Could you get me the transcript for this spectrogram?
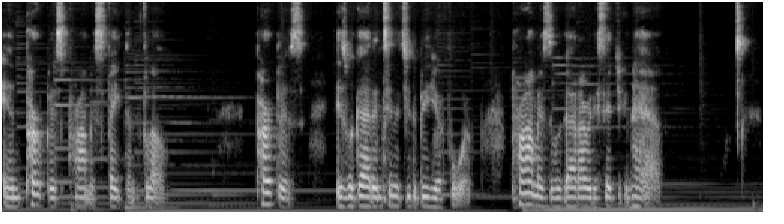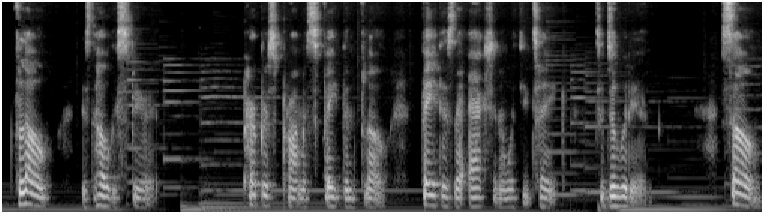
in purpose, promise, faith, and flow. Purpose is what God intended you to be here for. Promise is what God already said you can have. Flow is the Holy Spirit. Purpose, promise, faith, and flow. Faith is the action and what you take to do it in. So,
